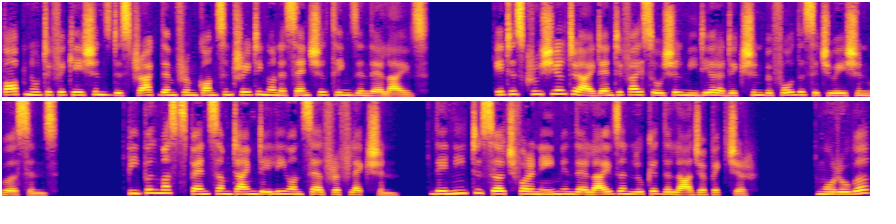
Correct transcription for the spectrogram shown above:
Pop notifications distract them from concentrating on essential things in their lives. It is crucial to identify social media addiction before the situation worsens. People must spend some time daily on self reflection. They need to search for an aim in their lives and look at the larger picture. Moreover,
